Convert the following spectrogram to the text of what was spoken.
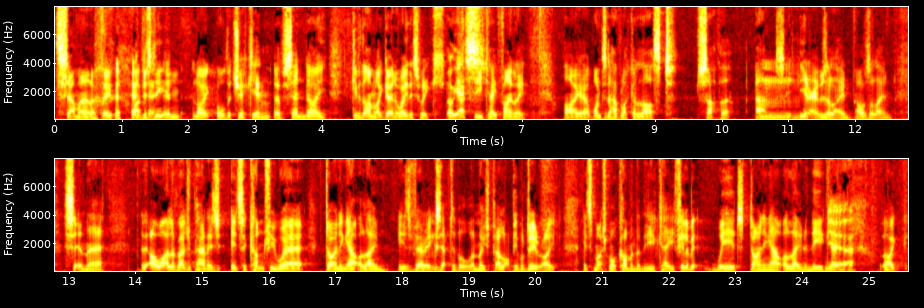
salmonella food. I've just eaten like all the chicken of Sendai. Given that I'm like going away this week, Oh, yes. the UK finally. I uh, wanted to have like a last supper, and Hmm. you know it was alone. I was alone, sitting there. Uh, What I love about Japan is it's a country where dining out alone is very Hmm. acceptable, and most a lot of people do. Right? It's much more common than the UK. You feel a bit weird dining out alone in the UK. Yeah. Like,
